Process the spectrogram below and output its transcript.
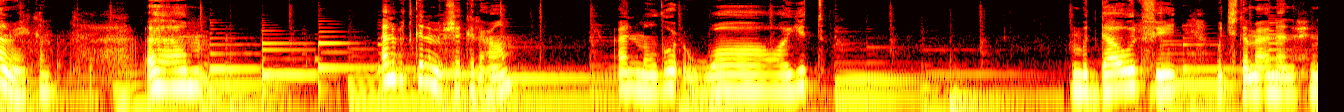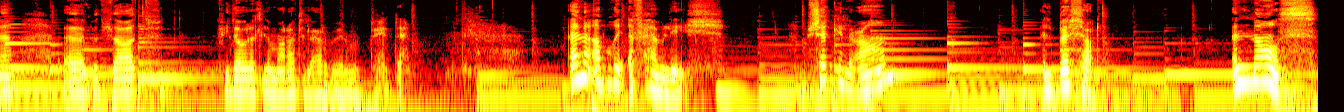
السلام عليكم أم أنا بتكلم بشكل عام عن موضوع وايد متداول في مجتمعنا نحن آه، بالذات في دولة الإمارات العربية المتحدة. أنا أبغي أفهم ليش. بشكل عام البشر الناس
